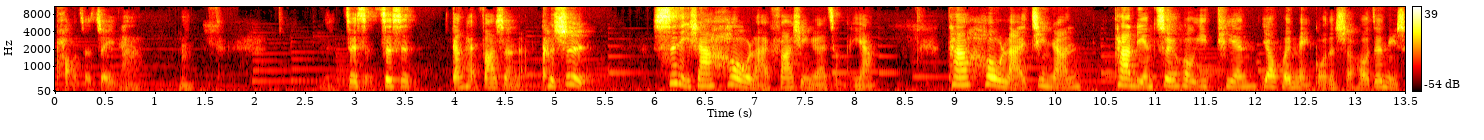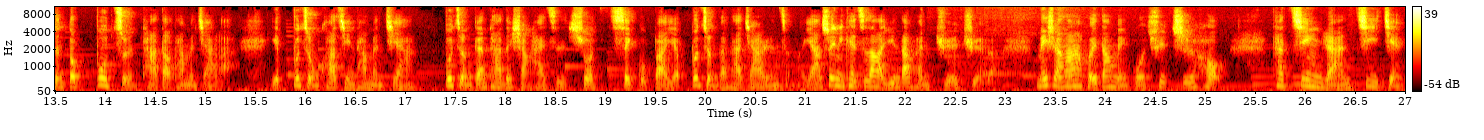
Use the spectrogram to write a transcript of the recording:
跑着追他。嗯，这是这是刚才发生的，可是。私底下后来发现原来怎么样？他后来竟然，他连最后一天要回美国的时候，这女生都不准他到他们家来，也不准跨进他们家，不准跟他的小孩子说 say goodbye，也不准跟他家人怎么样。所以你可以知道，已经到很决绝了。没想到他回到美国去之后，他竟然寄简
